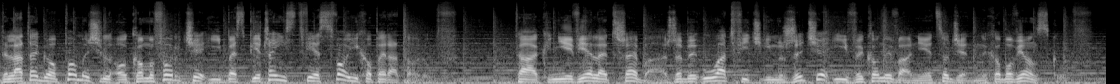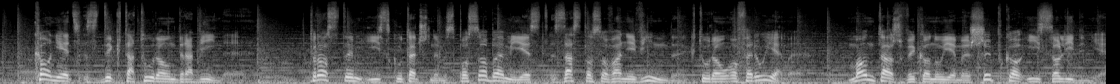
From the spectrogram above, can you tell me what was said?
Dlatego pomyśl o komforcie i bezpieczeństwie swoich operatorów. Tak niewiele trzeba, żeby ułatwić im życie i wykonywanie codziennych obowiązków. Koniec z dyktaturą drabiny. Prostym i skutecznym sposobem jest zastosowanie windy, którą oferujemy. Montaż wykonujemy szybko i solidnie,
